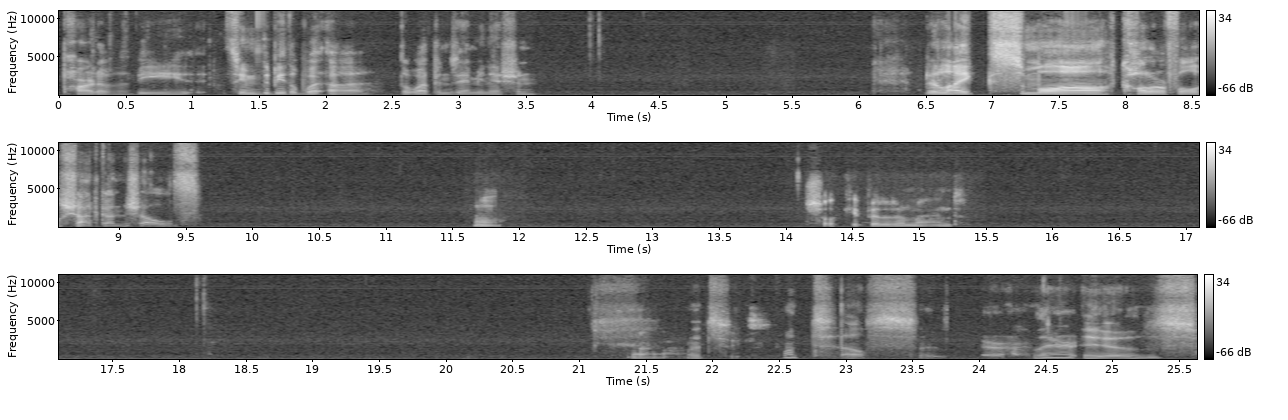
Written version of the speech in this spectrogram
part of the seems to be the uh, the weapons ammunition. They're like small, colorful shotgun shells. Hmm. Shall keep it in mind. Uh, Let's see. What else is there? There is.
